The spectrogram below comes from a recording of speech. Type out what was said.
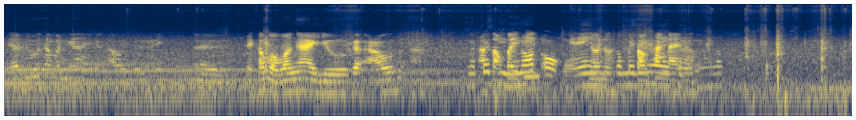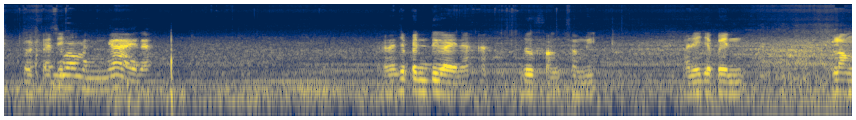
เดี๋ยวดูถ้ามันง่ายก็เอาเลยเออแต่เขาบอกว่าง่ายอยู่ก็เอาอะ แล้วก็เอาสองยิใบงน็อตนี้ออกไงโน่นๆก็ไม่สได้องข้างใน ง่ายขเนนาอะดนั้นหรอกเปิดแฟลชดิคิดว่ามันง่ายนะอันนั้นจะเป็นเดือยนะอะดูฝั่งฝั่งนี้ อันนี้จะเป็นล่อง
